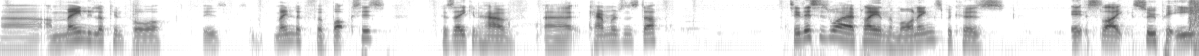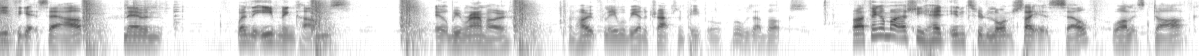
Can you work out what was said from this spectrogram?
Uh, I'm mainly looking for these mainly looking for boxes because they can have uh, cameras and stuff. See, this is why I play in the mornings because it's like super easy to get set up. And then when the evening comes, it'll be Ramo, and hopefully we'll be able to trap some people. Oh, was that box? Right, I think I might actually head into launch site itself while it's dark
